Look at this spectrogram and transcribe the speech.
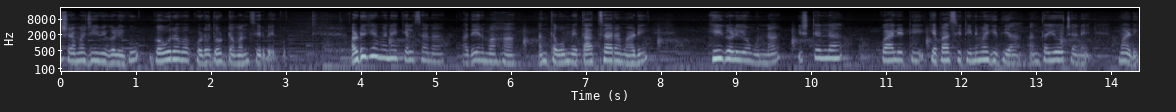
ಶ್ರಮಜೀವಿಗಳಿಗೂ ಗೌರವ ಕೊಡೋ ದೊಡ್ಡ ಮನಸ್ಸಿರಬೇಕು ಅಡುಗೆ ಮನೆ ಕೆಲಸನ ಅದೇನು ಮಹಾ ಅಂತ ಒಮ್ಮೆ ತಾತ್ಸಾರ ಮಾಡಿ ಹೀಗಳಿಯೋ ಮುನ್ನ ಇಷ್ಟೆಲ್ಲ ಕ್ವಾಲಿಟಿ, ಕೆಪಾಸಿಟಿ ನಿಮಗಿದೆಯಾ ಅಂತ ಯೋಚನೆ ಮಾಡಿ.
